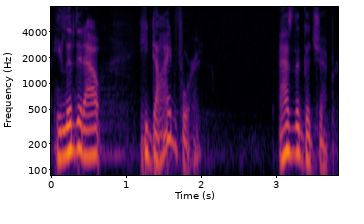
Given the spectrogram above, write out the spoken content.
He lived it out, He died for it as the good shepherd.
